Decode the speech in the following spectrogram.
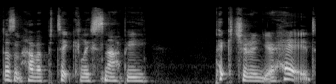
doesn't have a particularly snappy picture in your head,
